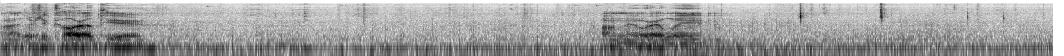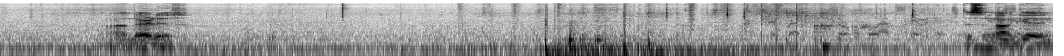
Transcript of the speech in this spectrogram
Alright, there's a car up here. I don't know where it went. Oh, there it is. This is not good.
